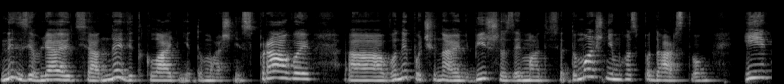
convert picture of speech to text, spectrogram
в них з'являються невідкладні домашні справи, вони починають більше займатися домашнім господарством і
